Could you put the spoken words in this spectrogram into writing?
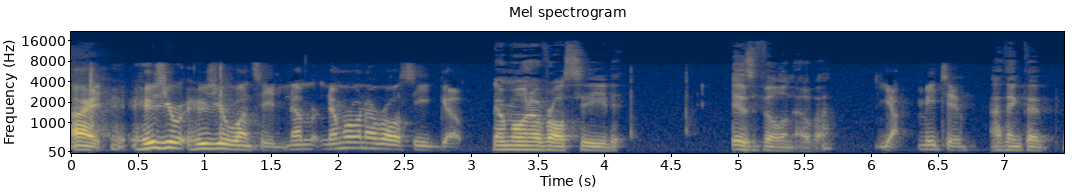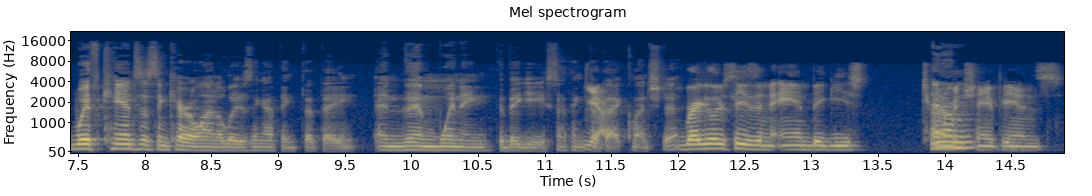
right. Who's your who's your one seed? Number number one overall seed. Go. Number one overall seed is Villanova. Yeah, me too. I think that with Kansas and Carolina losing, I think that they and them winning the Big East, I think Yeah. that that clinched it. Regular season and Big East tournament um, champions.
